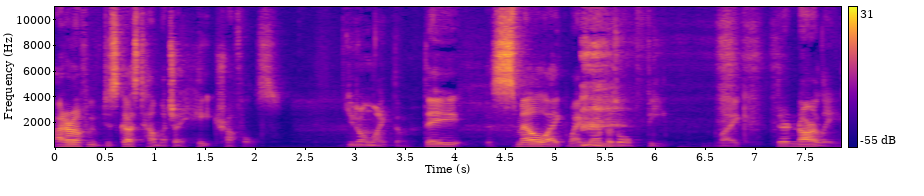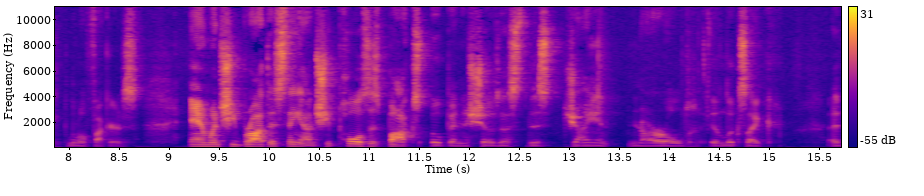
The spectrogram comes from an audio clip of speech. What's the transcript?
I don't know if we've discussed how much I hate truffles. You don't like them. They smell like my grandpa's old feet. Like they're gnarly little fuckers. And when she brought this thing out, she pulls this box open and shows us this giant gnarled. It looks like a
